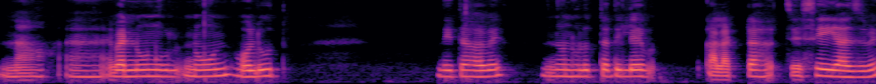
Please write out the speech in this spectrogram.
না এবার নুন নুন, হলুদ দিতে হবে। নুন, হলুদটা দিলে কালারটা হচ্ছে সেই আসবে।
